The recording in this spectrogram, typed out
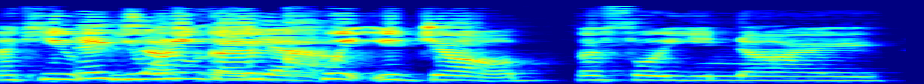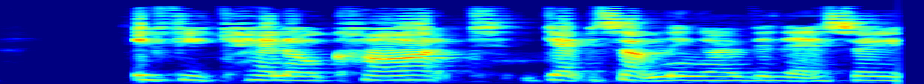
Like you, you wouldn't go yeah. quit your job before you know if you can or can't get something over there. So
